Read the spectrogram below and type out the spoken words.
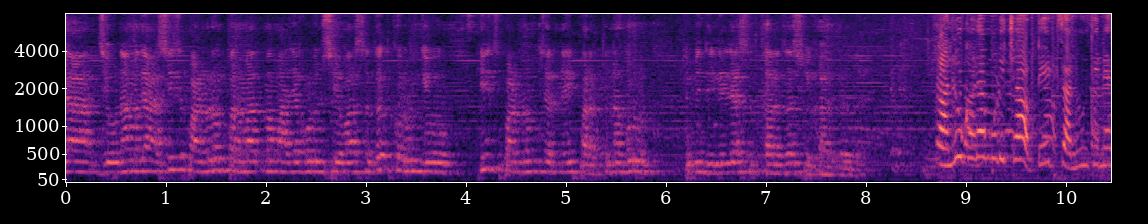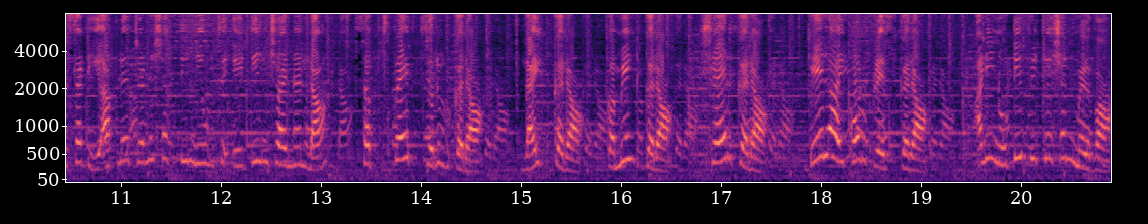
त्या जीवनामध्ये अशीच पांडुरंग परमात्मा माझ्याकडून सेवा सतत करून घेऊ हीच पांडुरंग चरणी प्रार्थना करून तुम्ही दिलेल्या सत्काराचा स्वीकार करूया. चालू घडामोडीच्या अपडेट जाणून घेण्यासाठी आपल्या जनशक्ती न्यूज एटीन चॅनलला सबस्क्राईब जरूर करा लाईक करा कमेंट करा शेअर करा बेल आयकॉन प्रेस करा आणि नोटिफिकेशन मिळवा.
